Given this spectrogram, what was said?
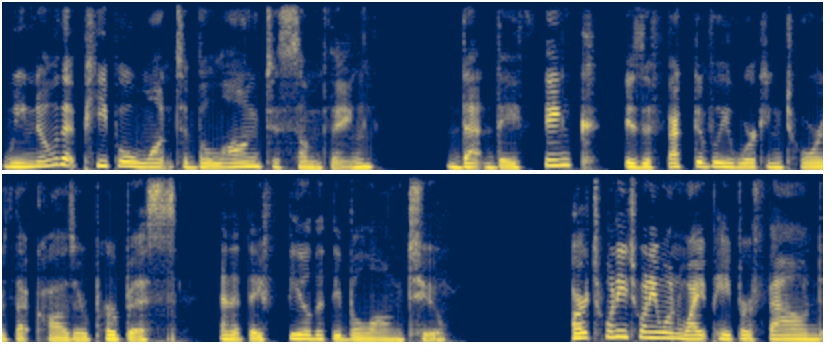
we know that people want to belong to something that they think is effectively working towards that cause or purpose and that they feel that they belong to. Our 2021 white paper found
